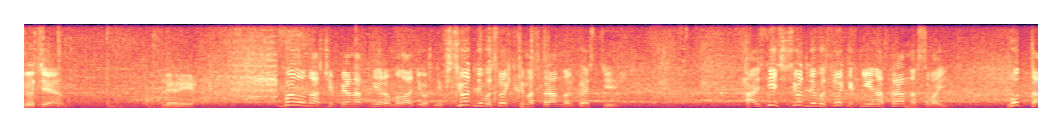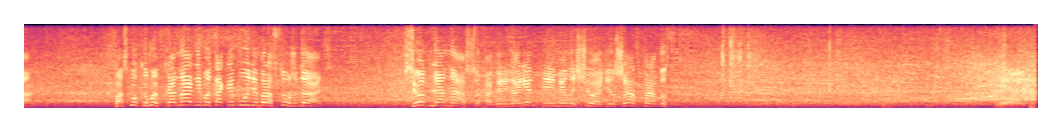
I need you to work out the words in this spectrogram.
Тютин. Флери. Был у нас чемпионат мира молодежный. Все для высоких иностранных гостей. А здесь все для высоких не иностранных своих. Вот так. Поскольку мы в Канаде, мы так и будем рассуждать. Все для наших. А Григоренко имел еще один шанс, правда. Гол.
